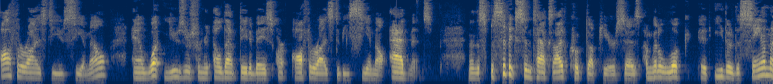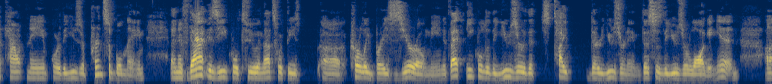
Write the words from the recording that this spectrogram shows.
authorized to use CML and what users from your LDAP database are authorized to be CML admins. Now, the specific syntax I've cooked up here says I'm going to look at either the SAM account name or the user principal name. And if that is equal to, and that's what these uh, curly brace zero mean, if that's equal to the user that's typed their username, this is the user logging in, uh,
